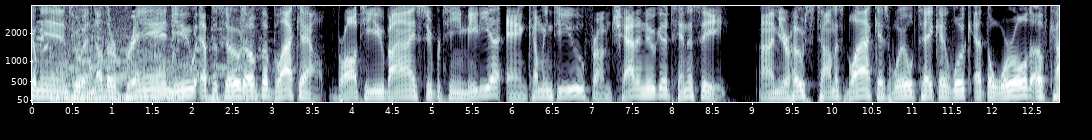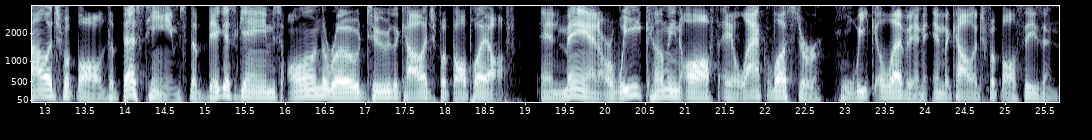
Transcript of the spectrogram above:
Welcome in to another brand new episode of The Blackout, brought to you by Super Team Media and coming to you from Chattanooga, Tennessee. I'm your host, Thomas Black, as we'll take a look at the world of college football, the best teams, the biggest games on the road to the college football playoff. And man, are we coming off a lackluster week 11 in the college football season.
